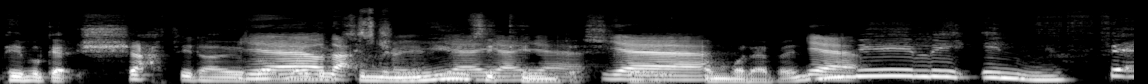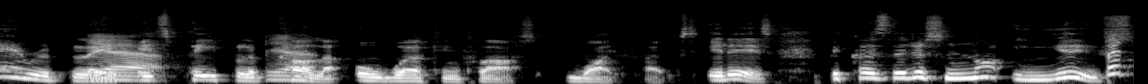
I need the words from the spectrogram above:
people get shafted over, Yeah, whether that's it's in the Yeah, music yeah, yeah. industry and whatever. Nearly invariably, it's people of color or working class white folks. It is because they're just not used But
